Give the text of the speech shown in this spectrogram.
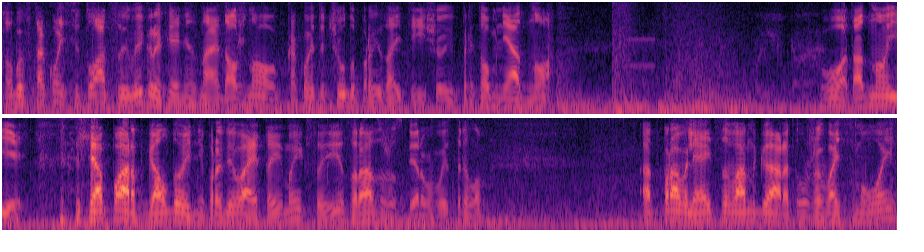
Чтобы в такой ситуации выиграть, я не знаю, должно какое-то чудо произойти, еще и при том не одно. Вот, одно есть. Леопард голдой не пробивает АМХ и сразу же с первым выстрелом отправляется в ангар. Это уже восьмой.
